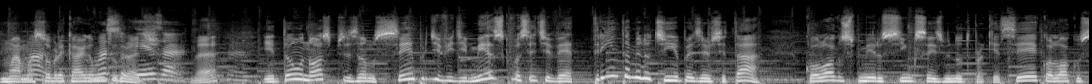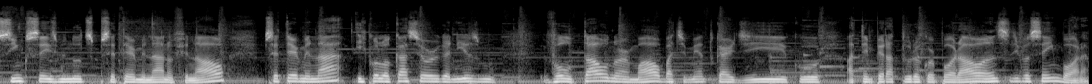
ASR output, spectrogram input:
uma, uma sobrecarga uma muito so, grande. Exato. Né? É. Então nós precisamos sempre dividir, mesmo que você tiver 30 minutinhos para exercitar. Coloca os primeiros 5, 6 minutos para aquecer, coloca os 5, 6 minutos para você terminar no final, para você terminar e colocar seu organismo voltar ao normal, batimento cardíaco, a temperatura corporal antes de você ir embora.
